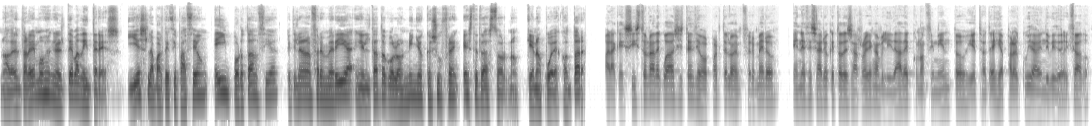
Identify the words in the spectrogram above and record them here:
nos adentraremos en el tema de interés, y es la participación e importancia que tiene la enfermería en el trato con los niños que sufren este trastorno. ¿Qué nos puedes contar? Para que exista una adecuada asistencia por parte de los enfermeros, es necesario que estos desarrollen habilidades, conocimientos y estrategias para el cuidado individualizado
